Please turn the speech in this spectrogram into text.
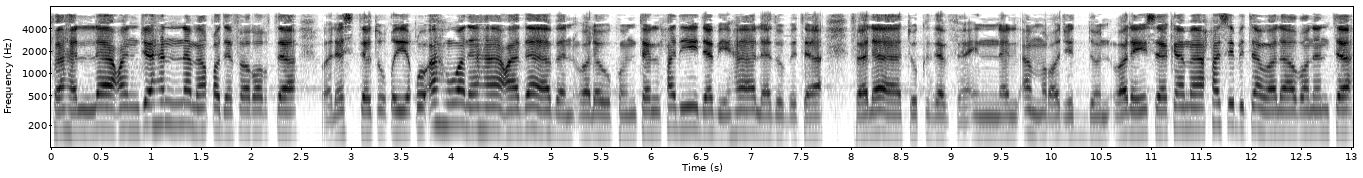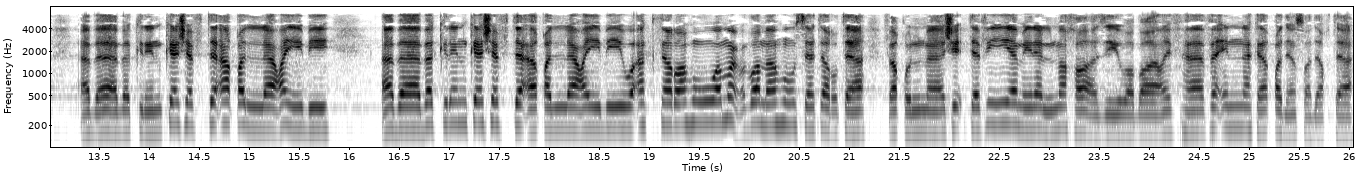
فهلا عن جهنم قد فررت؟ ولست تطيق أهونها عذابا ولو كنت الحديد بها لذبت. فلا تكذب فإن الأمر جد وليس ليس كما حسبت ولا ظننت. أبا بكر كشفت أقل عيبي. أبا بكر كشفت أقل عيبي وأكثره ومعظمه سترت فقل ما شئت في من المخازي وضاعفها فإنك قد صدقت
